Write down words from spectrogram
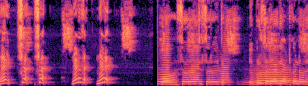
ಹೇ ಶ ಶ. ನಡೆ. ಓ ಸರೋಯ್ತು ಸರೋಯ್ತು ಇಬ್ರು ಸರಿಯಾಗಿ ಅಟ್ಕೊಂಡವ್ರೆ.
